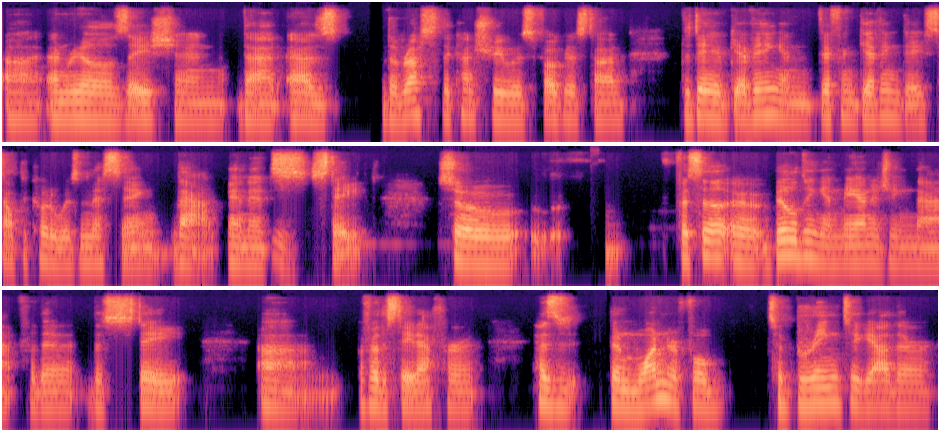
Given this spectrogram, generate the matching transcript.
uh, and realization that as the rest of the country was focused on the day of giving and different giving days, South Dakota was missing that in its mm. state. So, facil- uh, building and managing that for the the state um, for the state effort has been wonderful to bring together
